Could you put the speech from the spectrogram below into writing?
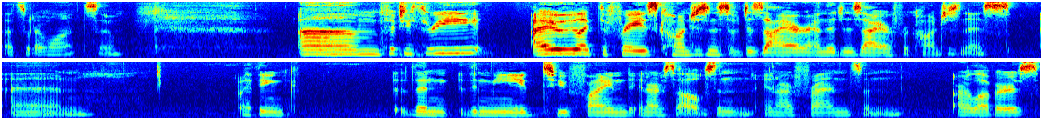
that's what I want. So, um, fifty three. I really like the phrase consciousness of desire and the desire for consciousness, and I think the the need to find in ourselves and in our friends and our lovers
